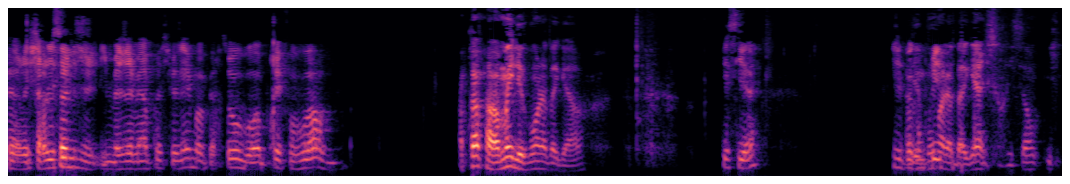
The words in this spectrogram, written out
Richarlison, j'ai- il m'a jamais impressionné, moi, perso. Bon, après, il faut voir. Après, apparemment, il est bon à la bagarre. Qu'est-ce qu'il y a? J'ai pas Il est bon à la bagarre, il, s'en- il s'en- il-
